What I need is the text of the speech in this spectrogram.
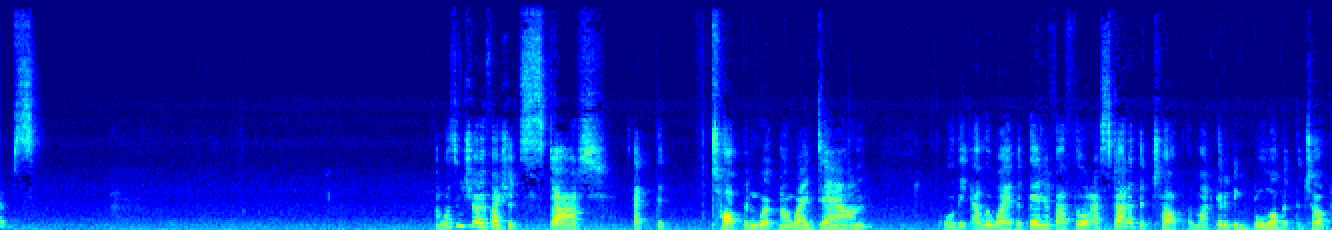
oops. I wasn't sure if I should start at the top and work my way down or the other way, but then if I thought I start at the top, I might get a big blob at the top.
